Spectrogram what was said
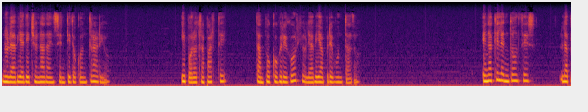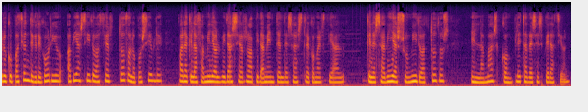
no le había dicho nada en sentido contrario. Y por otra parte, tampoco Gregorio le había preguntado. En aquel entonces, la preocupación de Gregorio había sido hacer todo lo posible para que la familia olvidase rápidamente el desastre comercial que les había sumido a todos en la más completa desesperación.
